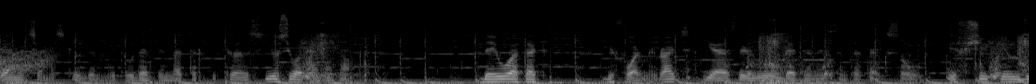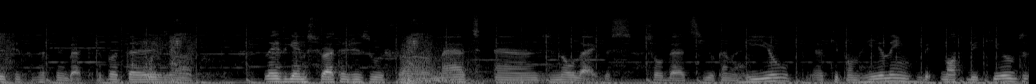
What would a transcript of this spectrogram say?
Damn it, almost killed them. It would have been better because you see what happens now. They will attack before me, right? Yes, they will get an instant attack, so if she killed it, it would have been better. But there is uh, late game strategies with uh, Matt and no legs, so that you can heal, uh, keep on healing, not be killed,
